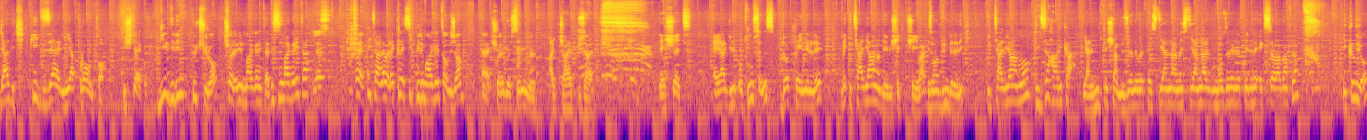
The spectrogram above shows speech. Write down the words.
Geldik. Pizzeria Pronto. İşte bir dilim 3 euro. Şöyle bir margarita. This is margarita. Yes. Evet bir tane böyle klasik bir margarita alacağım. Evet şöyle göstereyim mi? Acayip güzel. Dehşet. Eğer gelip oturursanız dört peynirli ve Italiano diye bir şey, şey var. Biz onu dün denedik. Italiano pizza harika. Yani muhteşem. Üzerinde böyle fesleğenler, mesleğenler, mozzarella peyniri ekstralardan falan yıkılıyor.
